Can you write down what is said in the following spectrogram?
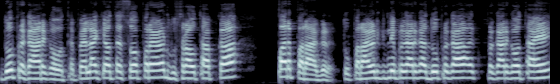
दो प्रकार का होता है। पहला क्या होता है? स्वपरागण दूसरा होता है आपका पर परागण तो परागण कितने प्रकार का, दो प्रकार प्रकार का होता है?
